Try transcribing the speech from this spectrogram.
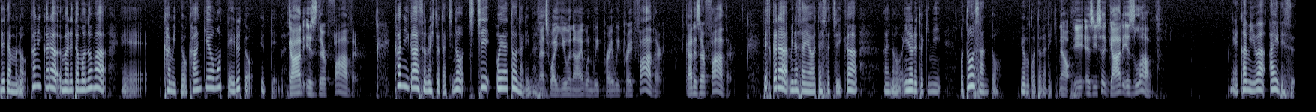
出たもの神から生まれたものは、えー、神と関係を持っていると言っています。God is their father. 神がその人たちの父親となります。that's why you and I, when we pray, we pray Father. God is our Father. ですから皆さんや私たちがあの祈るときにお父さんと呼ぶことができま Now, i- as he said, God is love. す、ね。神は愛です。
